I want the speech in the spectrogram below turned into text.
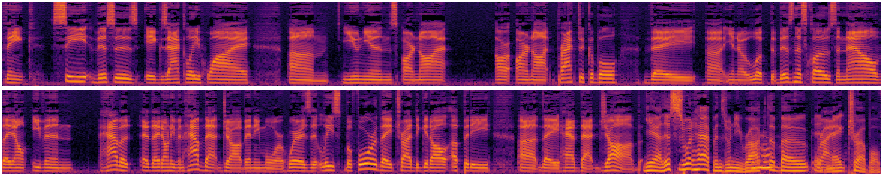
think, "See, this is exactly why um, unions are not are are not practicable." They, uh, you know, look, the business closed, and now they don't even have a uh, they don't even have that job anymore whereas at least before they tried to get all uppity uh, they had that job yeah this is what happens when you rock mm-hmm. the boat and right. make trouble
